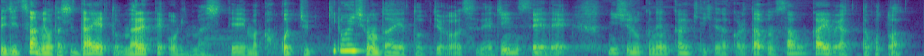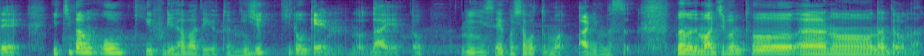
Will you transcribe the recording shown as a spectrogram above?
で、実はね、私、ダイエット慣れておりまして、まあ、過去10キロ以上のダイエットっていうのはですね、人生で26年間生きてきた中で多分3回はやったことあって、一番大きい振り幅で言うと20キロ減のダイエットに成功したこともあります。なので、まあ自分と、あの、なんだろうな、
